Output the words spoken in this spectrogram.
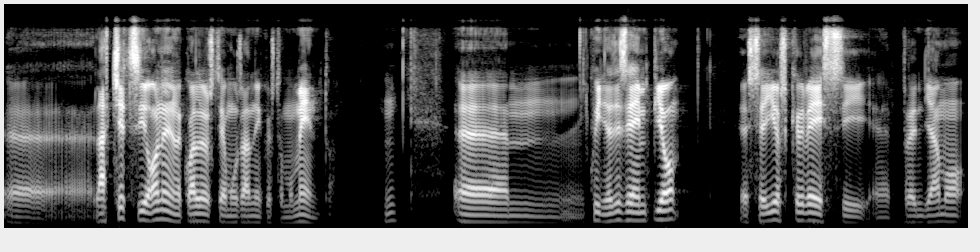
eh, l'accezione nella quale lo stiamo usando in questo momento. Mm? Ehm, quindi ad esempio, eh, se io scrivessi, eh, prendiamo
